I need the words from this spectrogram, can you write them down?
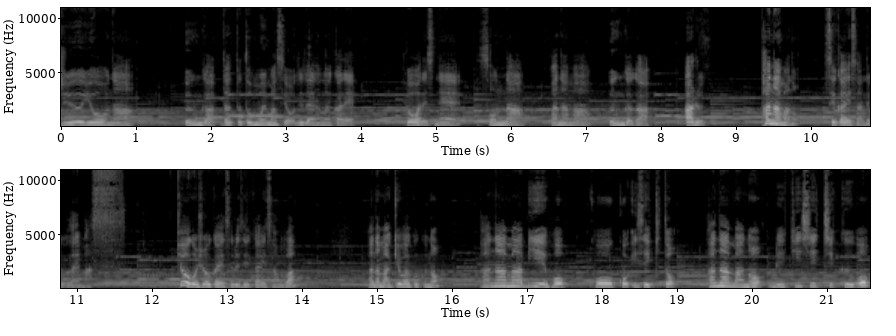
重要な運河だったと思いますよ、時代の中で。今日はですね、そんなパナマ運河があるパナマの世界遺産でございます。今日ご紹介する世界遺産は、パナマ共和国のパナマビエホ考古遺跡とパナマの歴史地区を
